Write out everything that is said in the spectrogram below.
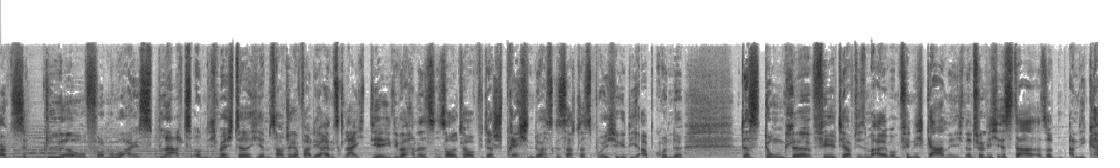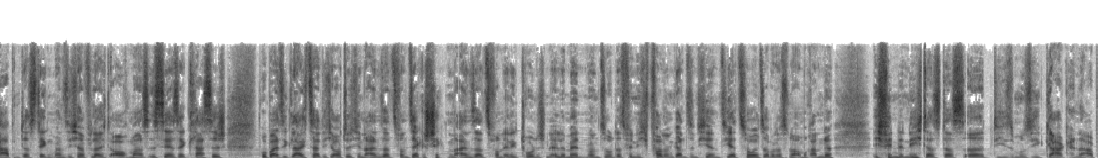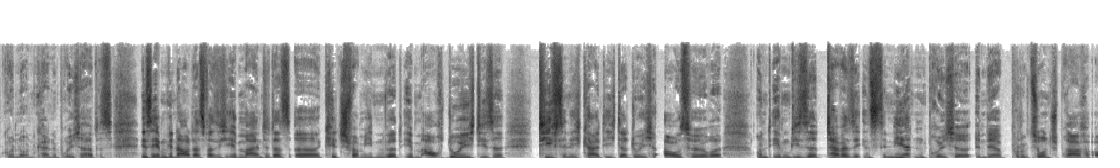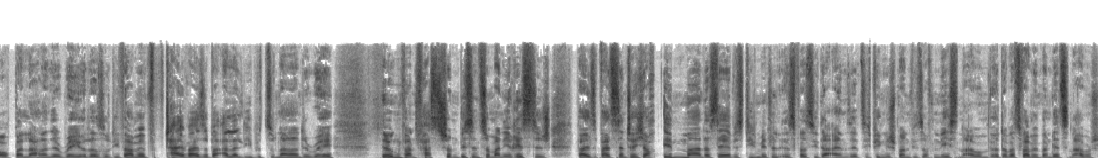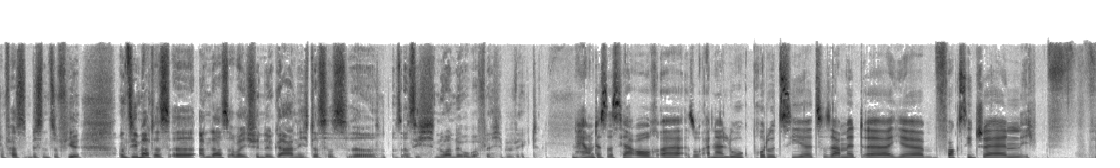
Hearts Glow von Wise Blood. Und ich möchte hier im Soundcheck auf Radio 1 gleich dir, lieber Hannes Soltau, widersprechen. Du hast gesagt, das Brüchige, die Abgründe, das Dunkle fehlt ja auf diesem Album. Finde ich gar nicht. Natürlich ist da, also an die Carpenters denkt man sicher vielleicht auch mal. Es ist sehr, sehr klassisch. Wobei sie gleichzeitig auch durch den Einsatz von, sehr geschickten Einsatz von elektronischen Elementen und so, das finde ich voll und ganz in hier ins Jetzt holst, aber das nur am Rande. Ich finde nicht, dass das, äh, diese Musik gar keine Abgründe und keine Brüche hat. Es ist eben genau das, was ich eben meinte, dass äh, Kitsch vermieden wird, eben auch durch diese Tiefsinnigkeit, die ich dadurch aushöre. Und eben diese teilweise inszenierten Brüche in der Produktionssprache, auch bei Lana Del Rey oder so, die waren mir teilweise bei aller Liebe zu Lana Del Rey irgendwann fast schon ein bisschen zu manieristisch, weil es natürlich auch immer dasselbe Stilmittel ist, was sie da einsetzt. Ich bin gespannt, wie es auf dem nächsten Album wird, aber es war mir beim letzten Album schon fast ein bisschen zu viel. Und sie macht das äh, anders, aber ich finde gar nicht, dass es äh, sich nur an der Oberfläche bewegt. Naja, und das ist ja auch äh, so analog produziert, zusammen mit äh, hier Foxygen. Ich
